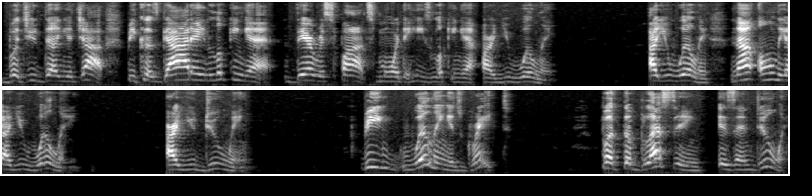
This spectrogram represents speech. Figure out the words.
but you've done your job because God ain't looking at their response more than He's looking at are you willing? Are you willing? Not only are you willing, are you doing? Being willing is great, but the blessing is in doing.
